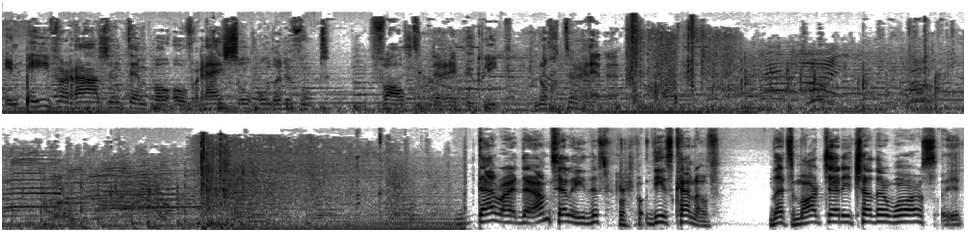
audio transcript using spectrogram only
in even razend tempo Overijssel onder de voet. Valt de republiek nog te redden? That right there, I'm telling you, this these kind of let's march at each other wars. It,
